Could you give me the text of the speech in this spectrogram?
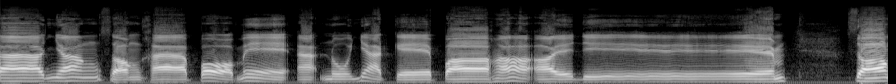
ลายังสองขาพ่อแม่อนุญาตแก่ปาหาไอดีสอง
